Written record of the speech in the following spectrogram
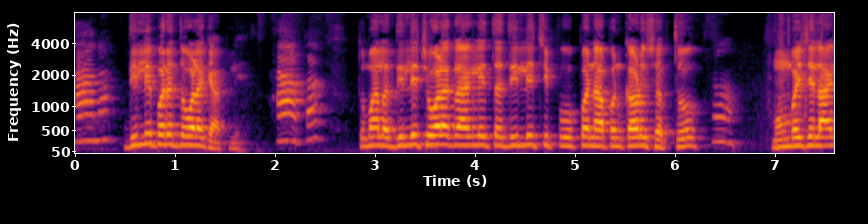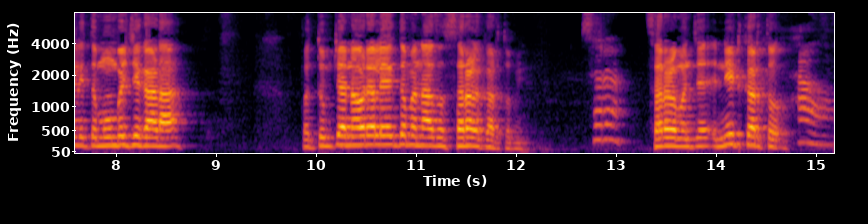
हा ना? दिल्लीपर्यंत ओळख आहे आपली. हा का? तुम्हाला दिल्लीची ओळख लागली तर दिल्लीची पू- पण आपण काढू शकतो. हा. मुंबईची लागली तर मुंबईची काढा. पण तुमच्या नवऱ्याला एकदम आहे ना असं सरळ करतो मी. सरळ? सरळ म्हणजे नीट करतो. हा.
